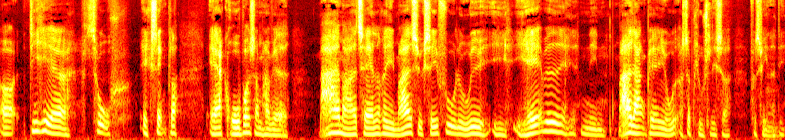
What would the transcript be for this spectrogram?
Og de her to eksempler er grupper, som har været meget, meget talrige, meget succesfulde ude i, i havet i en meget lang periode, og så pludselig så forsvinder mm. de.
